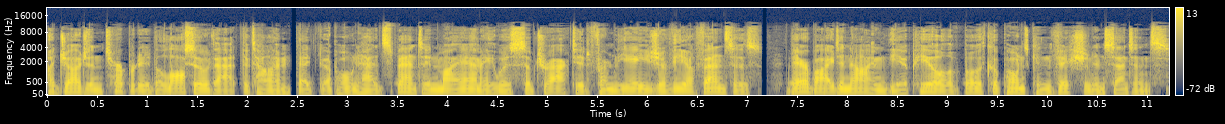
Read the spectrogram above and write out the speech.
a judge interpreted the law so that the time that Capone had spent in Miami was subtracted from the age of the offenses thereby denying the appeal of both Capone's conviction and sentence.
